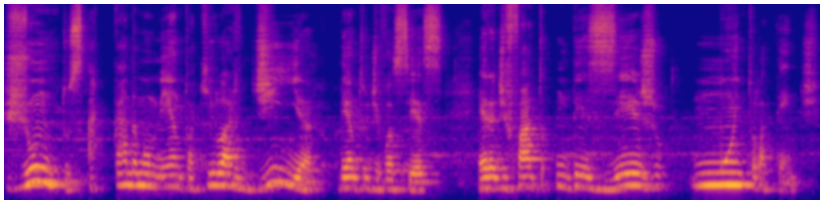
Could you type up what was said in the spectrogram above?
juntos a cada momento. Aquilo ardia dentro de vocês. Era de fato um desejo muito latente.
